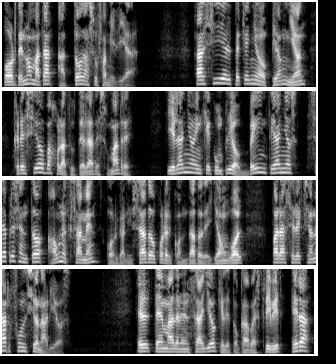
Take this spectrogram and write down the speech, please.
ordenó matar a toda su familia. Así el pequeño Pyongyang creció bajo la tutela de su madre, y el año en que cumplió 20 años se presentó a un examen organizado por el condado de Yongwol para seleccionar funcionarios. El tema del ensayo que le tocaba escribir era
